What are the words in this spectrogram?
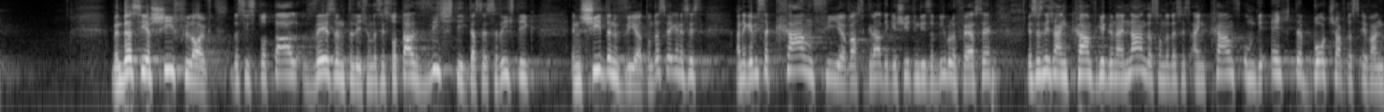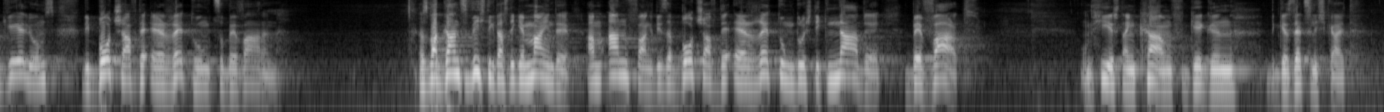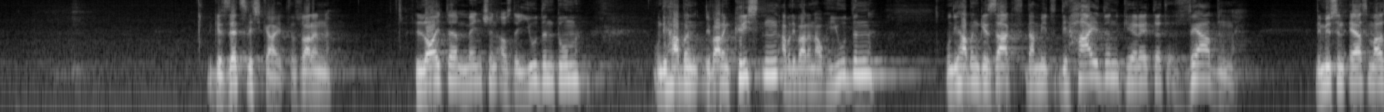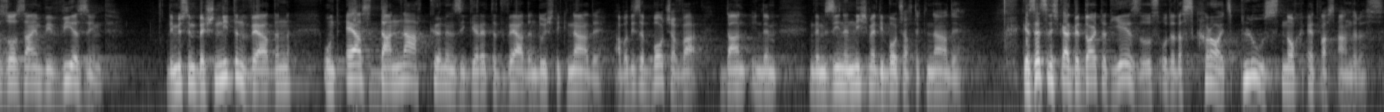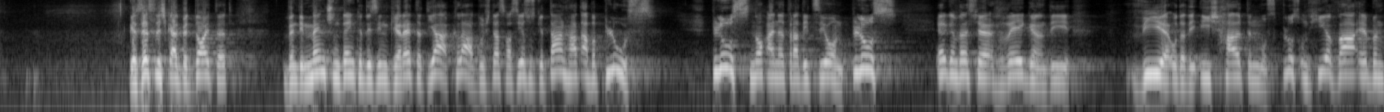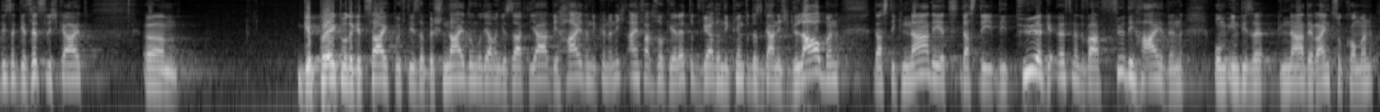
Wenn das hier schief läuft, das ist total wesentlich und das ist total wichtig, dass es richtig entschieden wird. Und deswegen es ist es ein gewisser Kampf hier, was gerade geschieht in dieser Bibelverse. Es ist nicht ein Kampf gegeneinander, sondern es ist ein Kampf um die echte Botschaft des Evangeliums, die Botschaft der Errettung zu bewahren. Es war ganz wichtig, dass die Gemeinde am Anfang diese Botschaft der Errettung durch die Gnade bewahrt. Und hier ist ein Kampf gegen die Gesetzlichkeit. Die Gesetzlichkeit, das waren Leute, Menschen aus dem Judentum und die, haben, die waren Christen, aber die waren auch Juden und die haben gesagt, damit die Heiden gerettet werden, die müssen erstmal so sein, wie wir sind. Die müssen beschnitten werden und erst danach können sie gerettet werden durch die Gnade. Aber diese Botschaft war dann in dem, in dem Sinne nicht mehr die Botschaft der Gnade. Gesetzlichkeit bedeutet Jesus oder das Kreuz plus noch etwas anderes. Gesetzlichkeit bedeutet, wenn die Menschen denken, die sind gerettet, ja klar, durch das, was Jesus getan hat, aber plus, plus noch eine Tradition, plus irgendwelche Regeln, die wir oder die ich halten muss. Plus, und hier war eben diese Gesetzlichkeit ähm, geprägt oder gezeigt durch diese Beschneidung. Und die haben gesagt, ja, die Heiden, die können nicht einfach so gerettet werden, die könnten das gar nicht glauben, dass die Gnade jetzt, dass die, die Tür geöffnet war für die Heiden, um in diese Gnade reinzukommen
